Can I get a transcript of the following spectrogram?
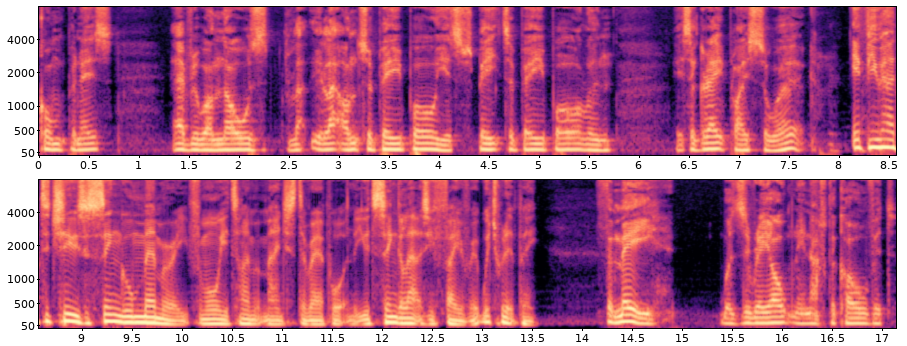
companies. Everyone knows you let on to people, you speak to people, and it's a great place to work. If you had to choose a single memory from all your time at Manchester Airport and that you'd single out as your favourite, which would it be? For me, was the reopening after COVID.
